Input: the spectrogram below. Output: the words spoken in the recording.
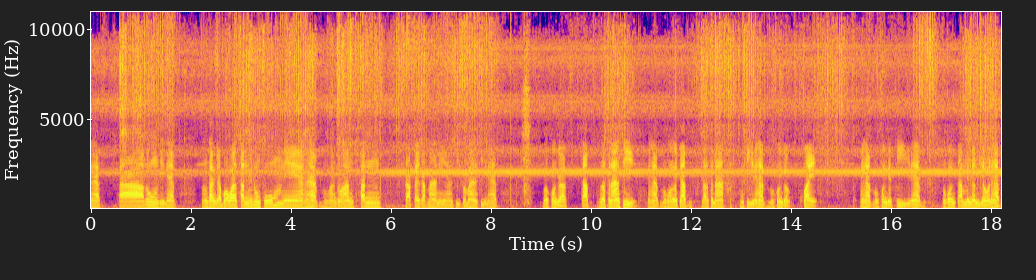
นะครับสาดลงสีนะครับ บางท่านก็บอกว่าสันเป็นวงกลมแน่นะครับบางท่านก็ว่าสันกลับไปกลับมาเนี่ยสีประมาณสีนะครับบางคนก็จับลักษณะสีนะครับบางคนก็จับลักษณะสีนะครับบางคนก็ไขว้นะครับบางคนก็จีนะครับบางคนกำเป็นนันเดียวนะครับ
